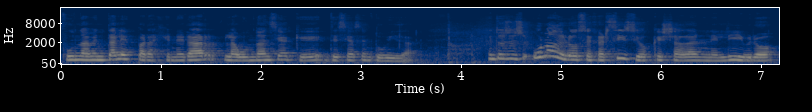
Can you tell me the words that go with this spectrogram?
fundamentales para generar la abundancia que deseas en tu vida. Entonces, uno de los ejercicios que ella da en el libro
